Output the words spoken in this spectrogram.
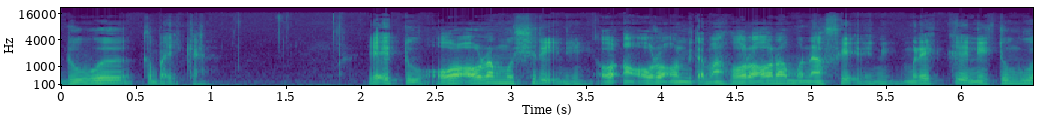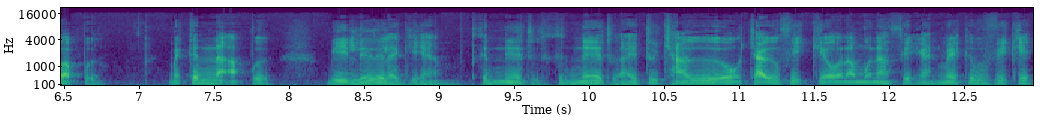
dua kebaikan. Iaitu, orang-orang musyrik ni, orang-orang minta maaf, orang-orang munafik ni, mereka ni tunggu apa? Mereka nak apa? Bila lagi yang kena tu, kena tu. Ha, itu cara cara fikir orang munafik kan. Mereka berfikir,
